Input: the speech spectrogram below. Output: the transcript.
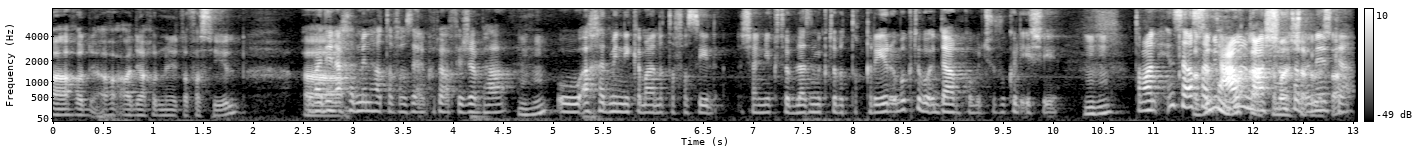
آه اخذ قعد ياخذ مني تفاصيل. آه. وبعدين أخذ منها تفاصيل. أنا كنت واقفة جنبها. وأخذ مني كمان التفاصيل عشان يكتب لازم يكتب التقرير. وبكتبه قدامكم بتشوفوا كل شيء. طبعا إنسى أصلا التعامل مع الشرطة بأمريكا؟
